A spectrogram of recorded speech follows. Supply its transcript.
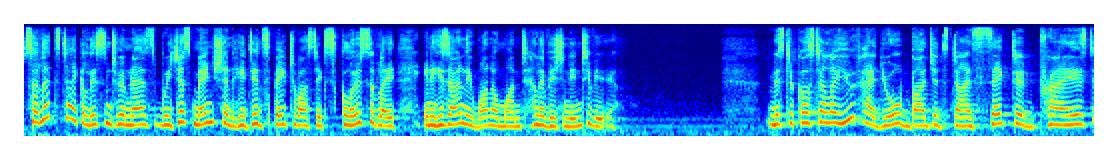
So let's take a listen to him. As we just mentioned, he did speak to us exclusively in his only one-on-one -on -one television interview. Mr. Costello, you've had your budgets dissected, praised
